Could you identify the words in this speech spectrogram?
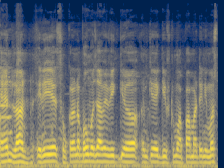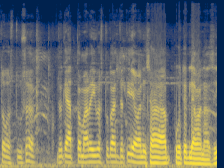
એન્ડ લર્ન એ છોકરાને બહુ મજા આવે એવી એમ કે ગિફ્ટમાં આપવા માટેની મસ્ત વસ્તુ છે. જો કે આજ તો મારે એ વસ્તુ તો આજ જતી રહેવાની છે. આ પોતે જ લેવાના છે.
